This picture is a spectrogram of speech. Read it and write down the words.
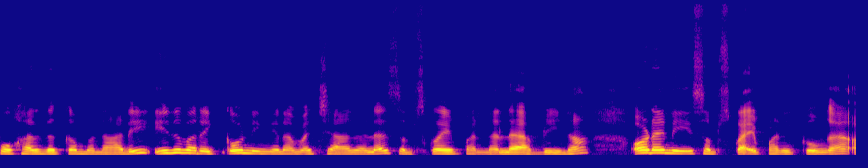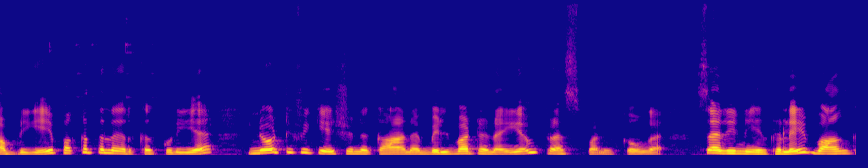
போகிறதுக்கு முன்னாடி இது வரைக்கும் நீங்கள் நம்ம சேனலை சப்ஸ்கிரைப் பண்ணலை அப்படின்னா உடனே சப்ஸ்கிரைப் பண்ணிக்கோங்க. அப்படியே பக்கத்தில் இருக்கக்கூடிய நோட்டிஃபிகேஷனுக்கான பெல் பட்டனையும் ப்ரெஸ் பண்ணிக்கோங்க. சரி நேர்களே வாங்க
